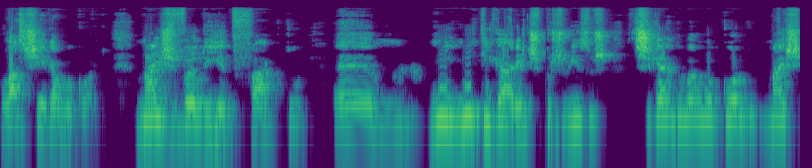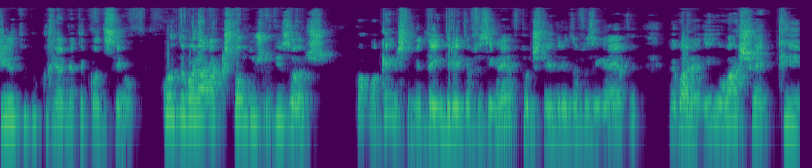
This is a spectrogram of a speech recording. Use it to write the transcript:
lá se chega a um acordo. Mais valia, de facto, um, mitigar estes prejuízos chegando a um acordo mais cedo do que realmente aconteceu. Quanto agora à questão dos revisores. Bom, ok, eles também têm direito a fazer greve, todos têm direito a fazer greve. Agora, eu acho é que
